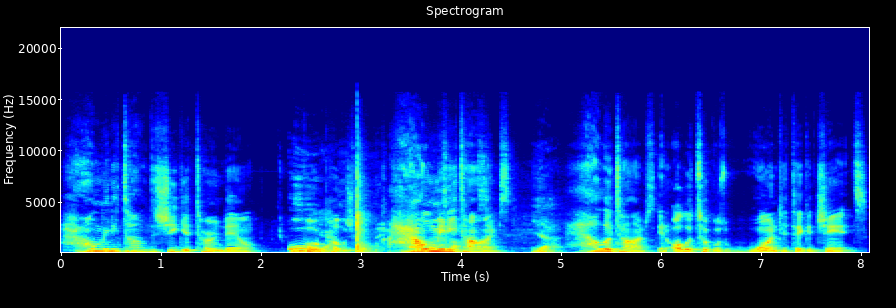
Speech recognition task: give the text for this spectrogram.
How many times did she get turned down for Ooh. a published book? How Hella many times. times? Yeah. Hella times, and all it took was one to take a chance.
